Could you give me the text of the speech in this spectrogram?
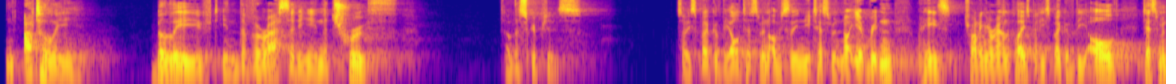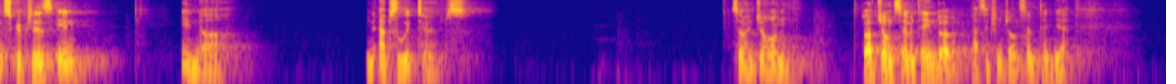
and utterly believed in the veracity and the truth of the scriptures. So he spoke of the Old Testament, obviously New Testament not yet written when he's trotting around the place, but he spoke of the Old Testament scriptures in, in, uh, in absolute terms. So in John, do I have John 17? Do I have a passage from John 17? Yeah.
